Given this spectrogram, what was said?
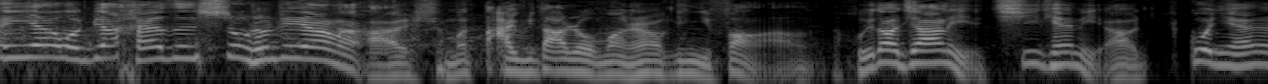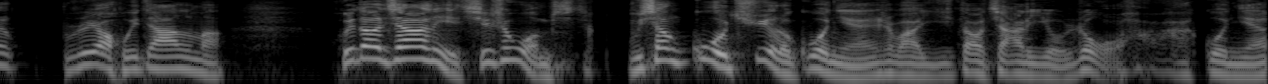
哎呀，我们家孩子瘦成这样了啊！什么大鱼大肉往上给你放啊？回到家里七天里啊，过年不是要回家了吗？回到家里，其实我们不像过去了，过年是吧？一到家里有肉，哇哇，过年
